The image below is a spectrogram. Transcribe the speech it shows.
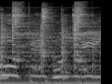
বুকে ঘুমাই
